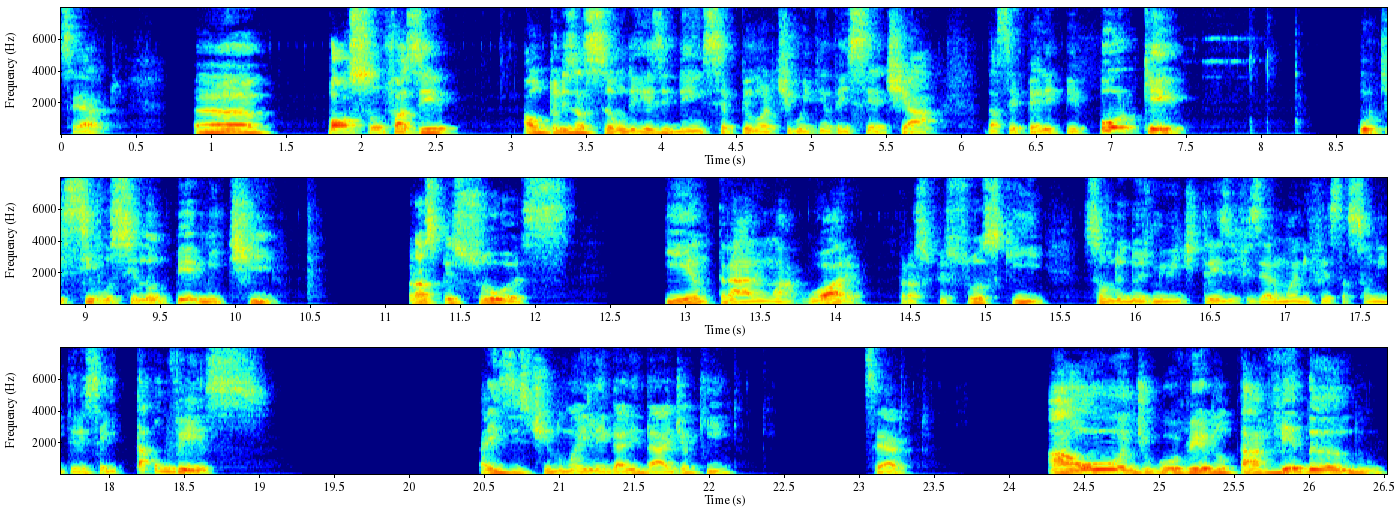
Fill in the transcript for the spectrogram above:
certo? uh, possam fazer autorização de residência pelo artigo 87A da CPLP. Por quê? Porque se você não permitir para as pessoas que entraram agora, para as pessoas que são de 2023 e fizeram manifestação de interesse, aí talvez está existindo uma ilegalidade aqui, certo? Aonde o governo está vedando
